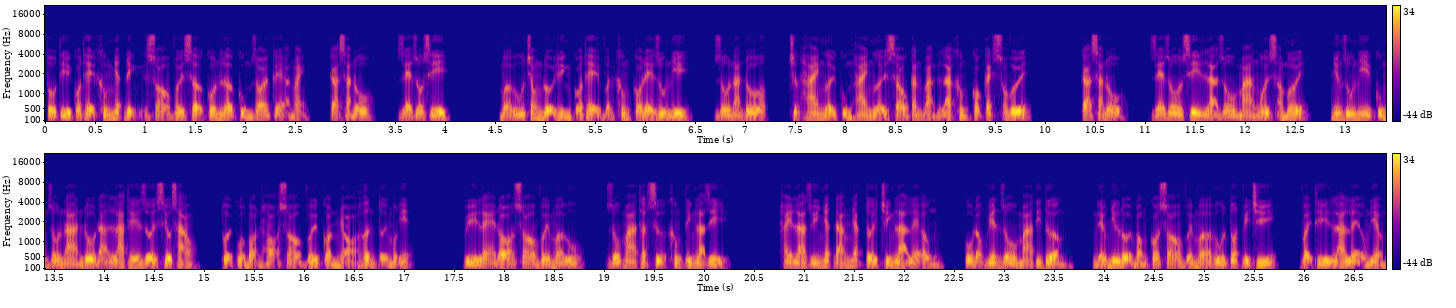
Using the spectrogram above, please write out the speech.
Tô thì có thể không nhất định so với Sở Côn lờ cùng roi kệ ạn mạnh, cả Sano, Zezosi. MU trong đội hình có thể vẫn không có để Juni, Ronaldo, trước hai người cùng hai người sau căn bản là không có cách so với. cả sano Zezosi là Roma ngôi sao mới, nhưng Juni cùng Ronaldo đã là thế giới siêu sao, tuổi của bọn họ so với còn nhỏ hơn tới một ít. Vì lẽ đó so với MU, Roma thật sự không tính là gì. Hay là duy nhất đáng nhắc tới chính là Lệ ổng, cổ động viên Roma tin tưởng, nếu như đội bóng có so với MU tốt vị trí, vậy thì là Lệ ông điểm,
